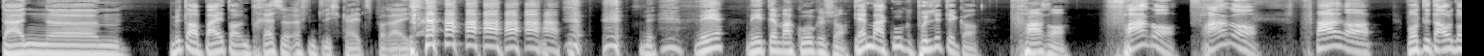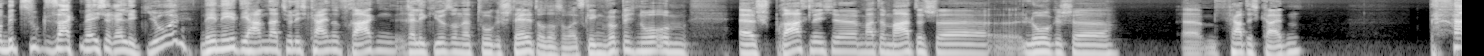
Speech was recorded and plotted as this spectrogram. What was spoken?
dann ähm, Mitarbeiter im Presse-Öffentlichkeitsbereich. nee, nee, demagogischer. Demagoge, Politiker. Pfarrer. Pfarrer. Pfarrer. Pfarrer. Wurde da auch noch mit zugesagt, welche Religion? Nee, nee, die haben natürlich keine Fragen religiöser Natur gestellt oder so. Es ging wirklich nur um äh, sprachliche, mathematische, äh, logische ähm, Fertigkeiten.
